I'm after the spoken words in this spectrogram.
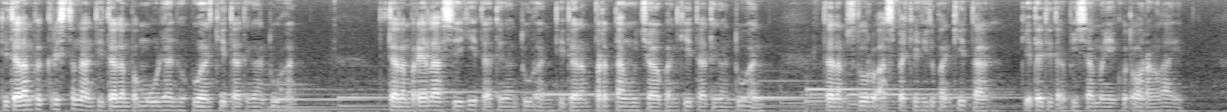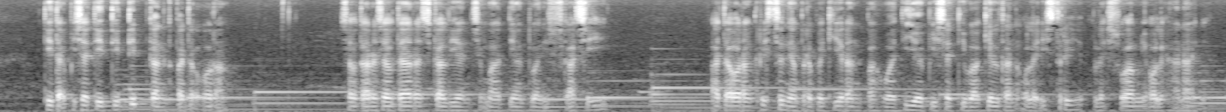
Di dalam kekristenan, di dalam pemulihan hubungan kita dengan Tuhan, di dalam relasi kita dengan Tuhan, di dalam pertanggungjawaban kita dengan Tuhan, dalam seluruh aspek kehidupan kita, kita tidak bisa mengikut orang lain, tidak bisa dititipkan kepada orang. Saudara-saudara sekalian jemaat yang Tuhan Yesus kasih, ada orang Kristen yang berpikiran bahwa dia bisa diwakilkan oleh istri, oleh suami, oleh anaknya.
